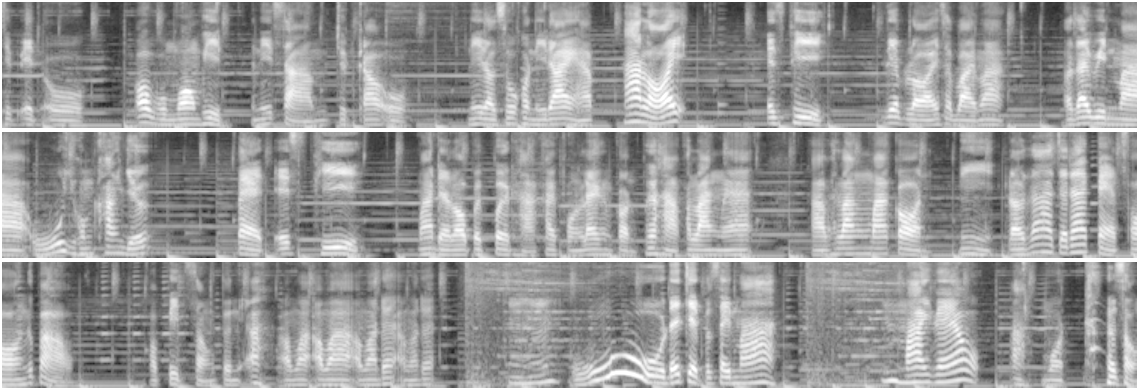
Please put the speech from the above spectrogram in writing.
31โออ้อผมมองผิด อันนี้ 3.9โอ นี่เราสู้คนนี้ได้ครับ 500 SP เรียบร้อยสบายมาก เราได้วินมาอู้อยู่ค่อนข้างเยอะ 8 SP มาเดี๋ยวเราไปเปิดหาไข่ฟองแรกกันก่อนเพื่อหาพลังนะฮะ หาพลังมาก่อน นี่เราน่าจะได้ 8 ฟองหรือเปล่า ขอปิด 2 ตัวนี้ อะ เอามา เอามา เอามาด้วย เอามาด้วย อือหืออู้ได้ 7%มาอืมมาอีกแล้ว อะ หมดสอง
